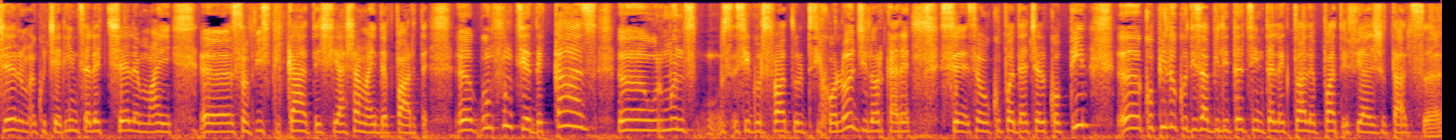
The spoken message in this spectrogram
cel mai cu cerințele cele mai uh, sofisticate și așa mai departe. Uh, în funcție de caz, uh, urmând, sigur, sfatul psihologilor care se, se ocupă de acel copil, uh, copilul cu dizabilități intelectuale poate fi ajutat să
